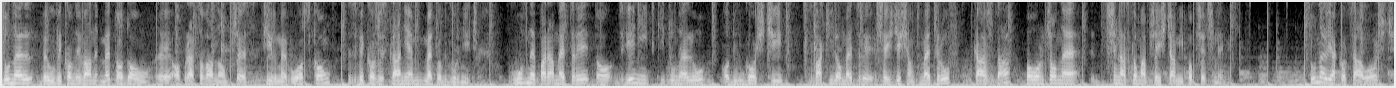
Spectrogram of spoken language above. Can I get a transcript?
Tunel był wykonywany metodą y, opracowaną przez firmę włoską z wykorzystaniem metod górniczych. Główne parametry to dwie nitki tunelu o długości 2 km 60 metrów każda, połączone 13 przejściami poprzecznymi. Tunel jako całość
